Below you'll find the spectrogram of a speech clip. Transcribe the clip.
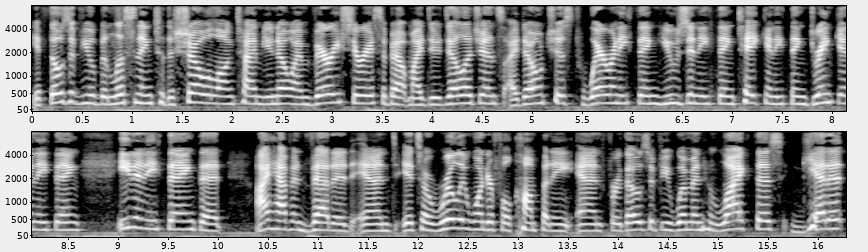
if those of you have been listening to the show a long time, you know I'm very serious about my due diligence. I don't just wear anything, use anything, take anything, drink anything, eat anything that I haven't vetted. And it's a really wonderful company. And for those of you women who like this, get it.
